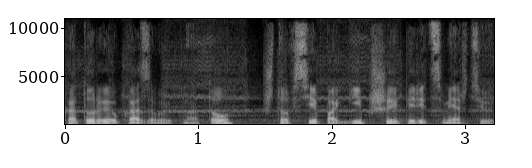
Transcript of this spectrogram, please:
которые указывают на то, что все погибшие перед смертью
